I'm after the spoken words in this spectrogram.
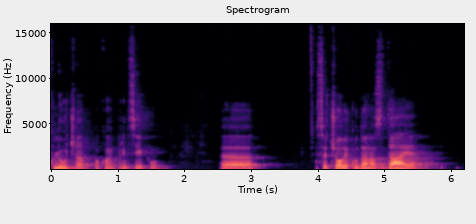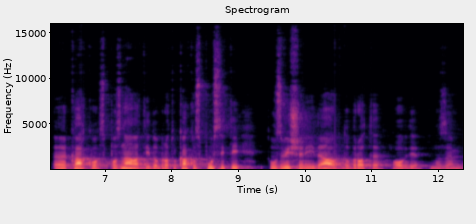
ključa po kojem principu se čovjeku danas daje kako spoznavati dobrotu, kako spustiti uzvišeni ideal dobrote ovdje na zemlji.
